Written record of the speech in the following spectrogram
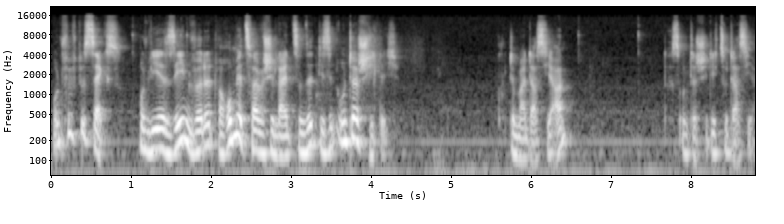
Und 5 bis 6. Und wie ihr sehen würdet, warum hier zwei verschiedene Lines sind, die sind unterschiedlich. Guckt ihr mal das hier an. Das ist unterschiedlich zu das hier.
